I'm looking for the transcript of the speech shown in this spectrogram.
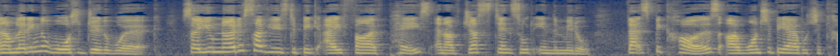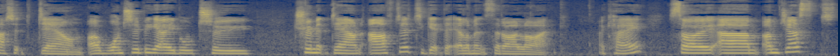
And I'm letting the water do the work. So you'll notice I've used a big A5 piece and I've just stenciled in the middle. That's because I want to be able to cut it down. I want to be able to trim it down after to get the elements that I like. Okay, so um, I'm just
